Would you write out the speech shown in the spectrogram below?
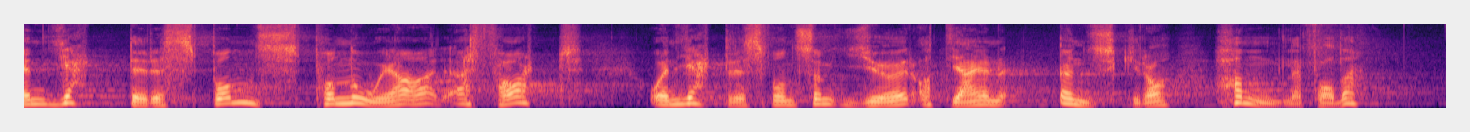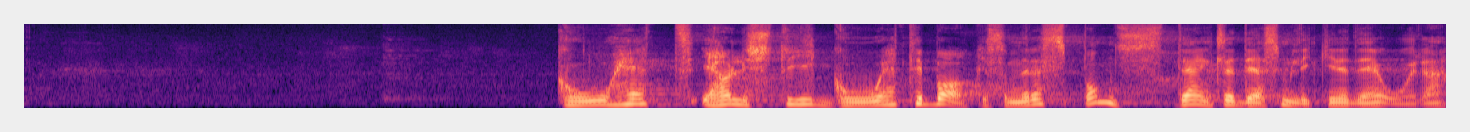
en hjerterespons på noe jeg har erfart, og en hjerterespons som gjør at jeg ønsker å handle på det. Godhet. Jeg har lyst til å gi godhet tilbake som en respons. Det er egentlig det som ligger i det ordet.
